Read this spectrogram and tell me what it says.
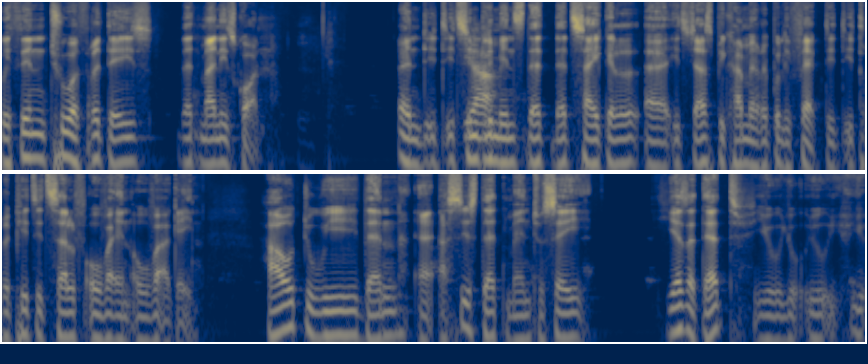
Within two or three days, that money is gone. And it, it simply Yeah. means that that cycle uh, it's just become a ripple effect. It, it repeats itself over and over again. How do we then uh, assist that man to say here's a debt. You you, you you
